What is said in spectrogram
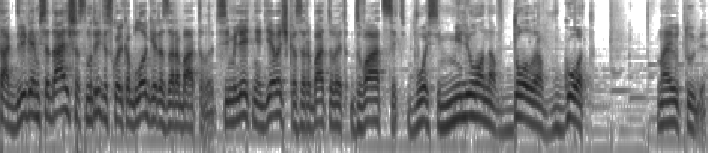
Так, двигаемся дальше. Смотрите, сколько блогеры зарабатывают. Семилетняя девочка зарабатывает 28 миллионов долларов в год на ютубе.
